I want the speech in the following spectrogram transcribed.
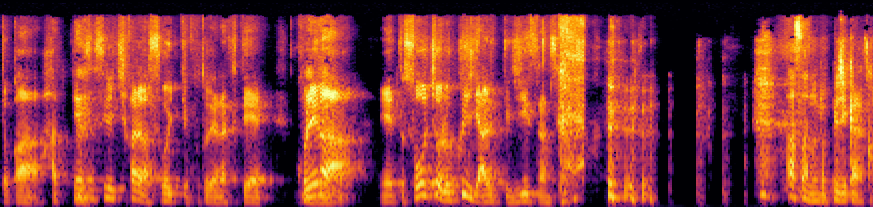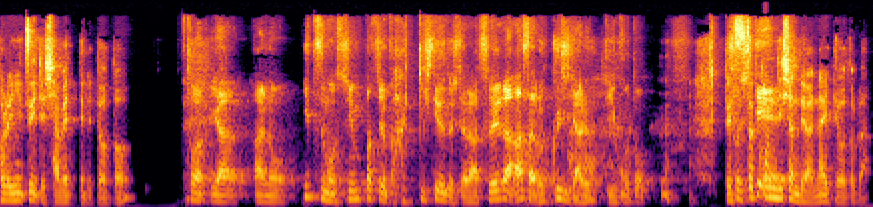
とか、発展させる力がすごいっていうことではなくて、これが、えっ、と、早朝6時であるっていう事実なんですよ。朝の6時からこれについて喋ってるってこと？いや、あの、いつも瞬発力発揮してるとしたら、それが朝6時であるっていうこと。ベストそしてコンディションではないってことか。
